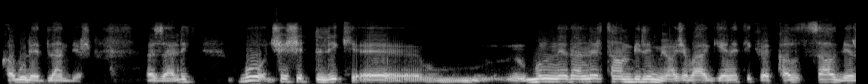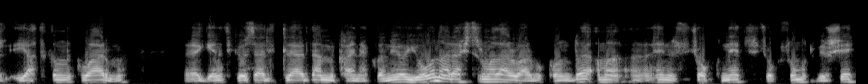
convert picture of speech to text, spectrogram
kabul edilen bir özellik. Bu çeşitlilik e, bunun nedenleri tam bilinmiyor. Acaba genetik ve kalıtsal bir yatkınlık var mı? E, genetik özelliklerden mi kaynaklanıyor? Yoğun araştırmalar var bu konuda ama e, henüz çok net, çok somut bir şey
